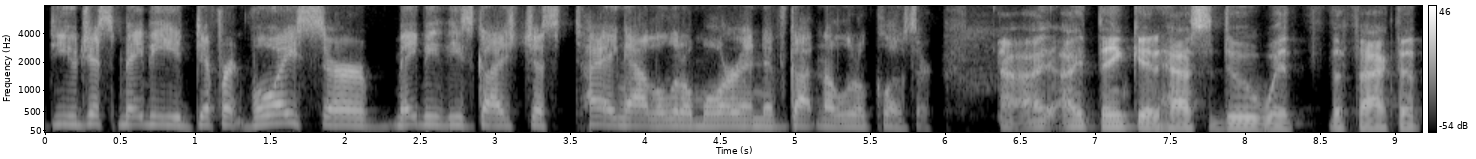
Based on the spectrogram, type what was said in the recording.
do you just maybe a different voice, or maybe these guys just hang out a little more and have gotten a little closer? I, I think it has to do with the fact that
